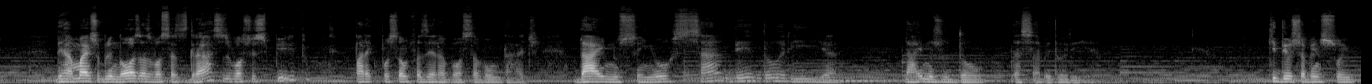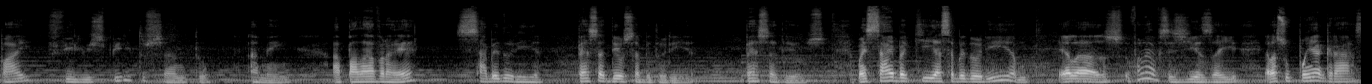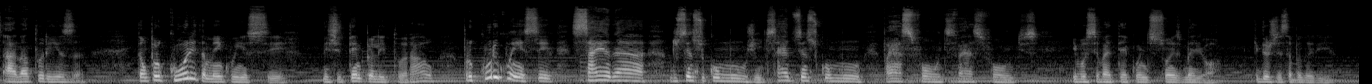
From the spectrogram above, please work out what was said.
Derramai sobre nós as vossas graças o vosso Espírito para que possamos fazer a vossa vontade. Dai-nos, Senhor, sabedoria. Dai-nos o dom da sabedoria. Que Deus te abençoe, Pai, Filho e Espírito Santo. Amém. A palavra é sabedoria. Peça a Deus sabedoria. Peça a Deus. Mas saiba que a sabedoria, ela, eu falava esses dias aí, ela supõe a graça, a natureza. Então procure também conhecer. Neste tempo eleitoral, procure conhecer. Saia da, do senso comum, gente. Saia do senso comum. Vai às fontes, vai às fontes. E você vai ter condições melhor. Que Deus te dê sabedoria.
